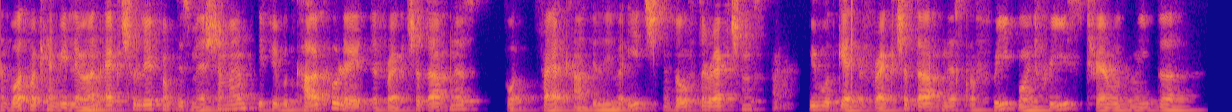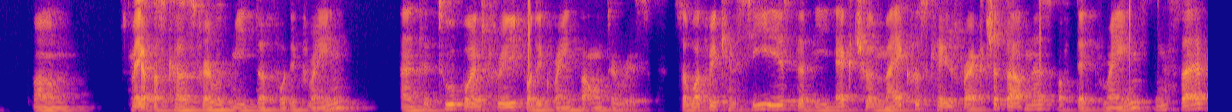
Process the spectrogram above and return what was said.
And what can we learn actually from this measurement? If we would calculate the fracture toughness for five cantilever each in both directions, we would get a fracture toughness of 3.3 square root meter um, megapascal square root meter for the grain and the 2.3 for the grain boundaries. So what we can see is that the actual microscale fracture toughness of the grains inside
